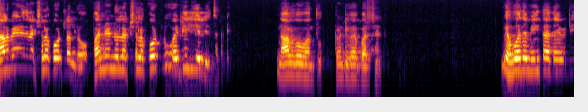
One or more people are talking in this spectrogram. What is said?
నలభై ఎనిమిది లక్షల కోట్లలో పన్నెండు లక్షల కోట్లు వడ్డీలు చెల్లించాలి. నాలుగో వంతు ట్వంటీ ఫైవ్ పర్సెంట్. ఇకపోతే మిగతాది ఏమిటి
